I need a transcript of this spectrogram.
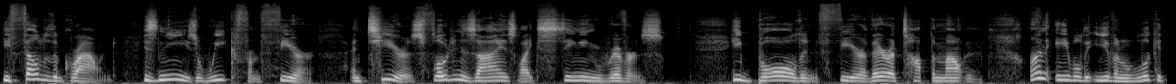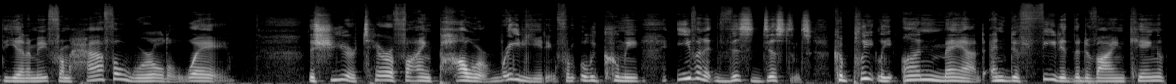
He fell to the ground, his knees weak from fear, and tears flowed in his eyes like stinging rivers. He bawled in fear there atop the mountain, unable to even look at the enemy from half a world away. The sheer terrifying power radiating from Ulikumi, even at this distance, completely unmanned and defeated the Divine King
